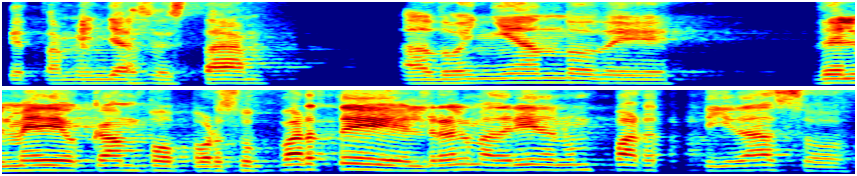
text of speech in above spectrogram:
que también ya se está adueñando de, del medio campo. Por su parte, el Real Madrid en un partidazo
